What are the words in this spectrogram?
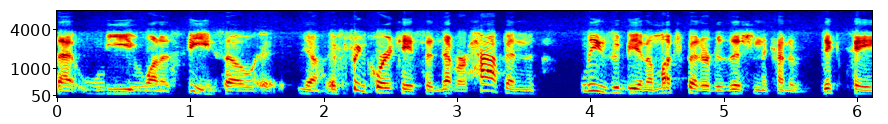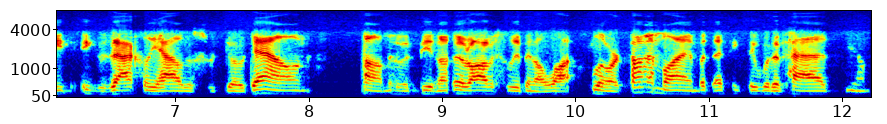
that we want to see. So, you know, if Supreme Court case had never happened, leagues would be in a much better position to kind of dictate exactly how this would go down. Um, it would be it would obviously been a lot slower timeline, but I think they would have had you know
